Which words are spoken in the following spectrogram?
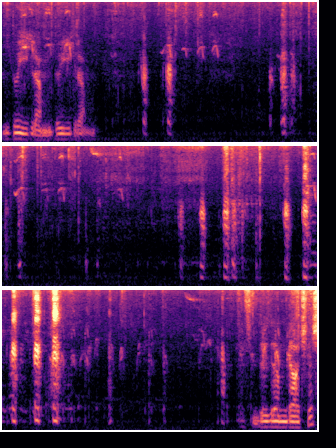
দুই গ্রাম দুই গ্রাম। দুই গ্রাম দেওয়া শেষ।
